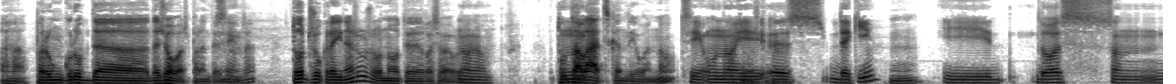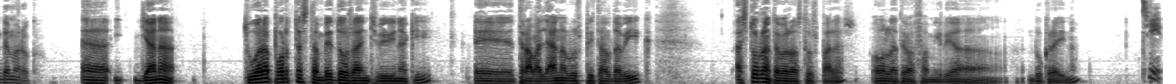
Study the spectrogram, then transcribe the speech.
Ah, per un grup de, de joves, per entendre'ns, Sí. eh? Tots ucraïnesos o no té res a veure? No, no. Tutelats, que en diuen, no? Sí, un noi és d'aquí Uh -huh. i dos són de Marroc. eh, Jana, tu ara portes també dos anys vivint aquí, eh, treballant a l'Hospital de Vic. Has tornat a veure els teus pares o la teva família d'Ucraïna? Sí,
